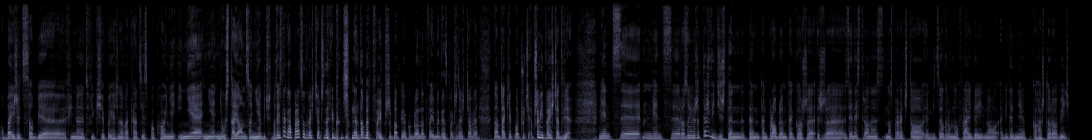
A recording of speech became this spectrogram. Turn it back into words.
obejrzeć sobie film na Netflixie, pojechać na wakacje spokojnie i nie, nie, nieustająco nie być, bo to jest taka praca 24 godziny na dobę w twoim przypadku, jak oglądam twoje media społecznościowe, tam takie poczucie, a przynajmniej 22. Więc, y, więc rozumiem, że też widzisz ten, ten, ten problem tego, że, że z jednej strony no, sprawia ci to, jak widzę, ogromną frajdę i no, ewidentnie kochasz to robić,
